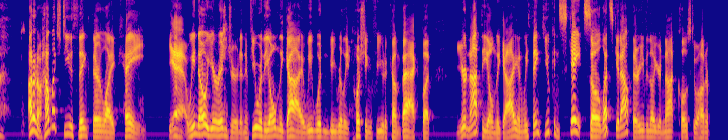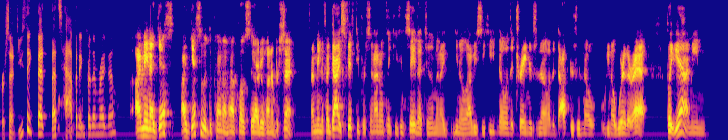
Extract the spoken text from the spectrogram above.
I don't know how much do you think they're like, hey. Yeah, we know you're injured, and if you were the only guy, we wouldn't be really pushing for you to come back. But you're not the only guy and we think you can skate so let's get out there even though you're not close to 100% do you think that that's happening for them right now I mean, I guess I guess it would depend on how close they are to 100. percent I mean, if a guy's 50 percent, I don't think you can say that to him. And I, you know, obviously he'd know, and the trainers would know, and the doctors would know, you know, where they're at. But yeah, I mean,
